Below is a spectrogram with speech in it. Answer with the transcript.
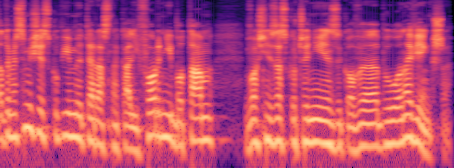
Natomiast my się skupimy teraz na Kalifornii, bo tam właśnie zaskoczenie językowe było największe.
